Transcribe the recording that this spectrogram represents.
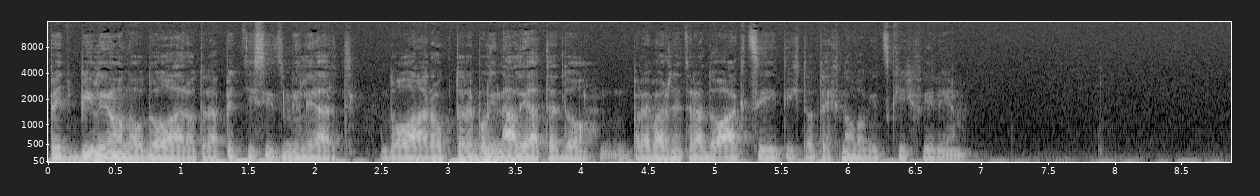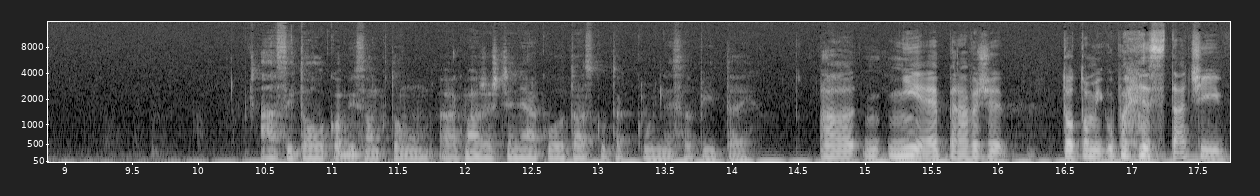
5 biliónov dolárov, teda 5000 miliard dolárov, ktoré boli naliaté do, prevažne teda do akcií týchto technologických firiem. Asi toľko by som k tomu. Ak máš ešte nejakú otázku, tak kľudne sa pýtaj. Uh, nie, práve že toto mi úplne stačí.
